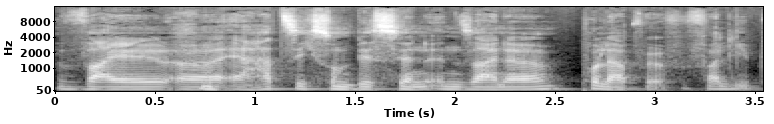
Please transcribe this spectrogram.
weil äh, er hat sich so ein bisschen in seine Pull-Up-Würfe verliebt.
